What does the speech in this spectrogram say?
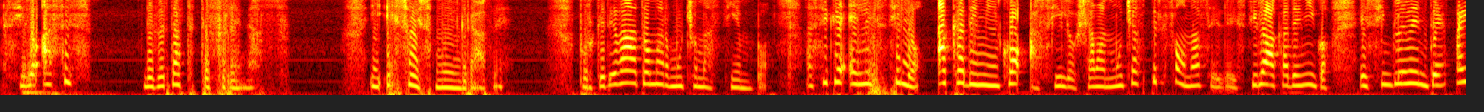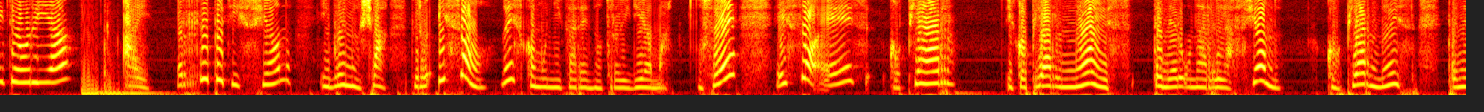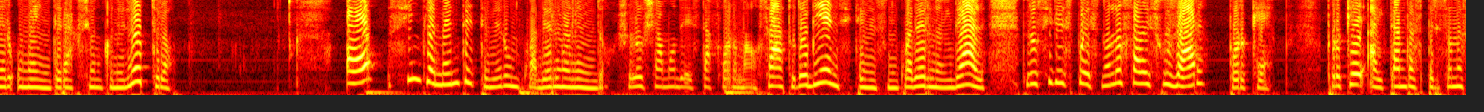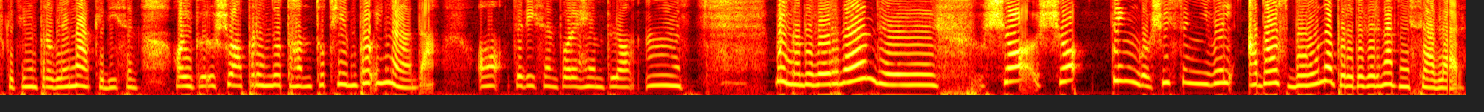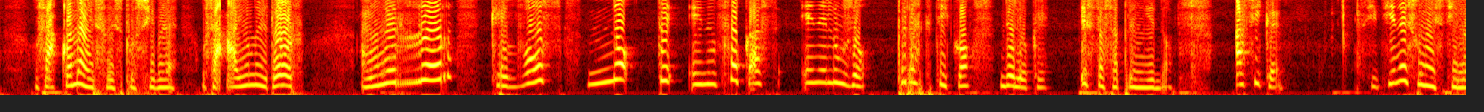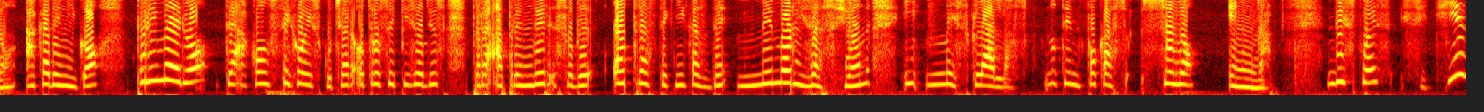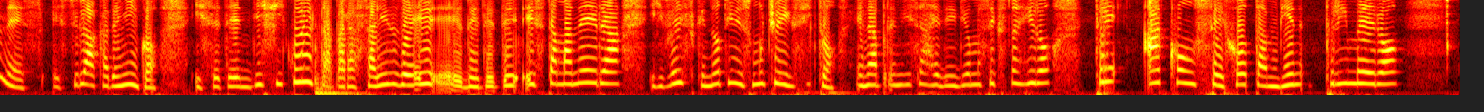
si lo haces, de verdad te frenas. Y eso es muy grave porque te va a tomar mucho más tiempo. Así que el estilo académico, así lo llaman muchas personas, el estilo académico es simplemente hay teoría, hay repetición y bueno ya, pero eso no es comunicar en otro idioma, ¿no sé? Eso es copiar y copiar no es tener una relación, copiar no es tener una interacción con el otro. O simplemente tener un cuaderno lindo, yo lo llamo de esta forma, o sea, todo bien si tienes un cuaderno ideal, pero si después no lo sabes usar, ¿por qué? Porque hay tantas personas que tienen problema que dicen, ay, pero yo aprendo tanto tiempo y nada. O te dicen, por ejemplo, mm, bueno, de verdad, yo, yo tengo, yo estoy en nivel A2, B1, pero de verdad ni sé hablar. O sea, ¿cómo eso es posible? O sea, hay un error. Hay un error que vos no te enfocas en el uso práctico de lo que estás aprendiendo. Así que, si tienes un estilo académico, primero te aconsejo escuchar otros episodios para aprender sobre otras técnicas de memorización y mezclarlas. No te enfocas solo en una. Después, si tienes estilo académico y se te dificulta para salir de, de, esta manera y ves que no tienes mucho éxito en aprendizaje de idiomas extranjeros, te aconsejo también primero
